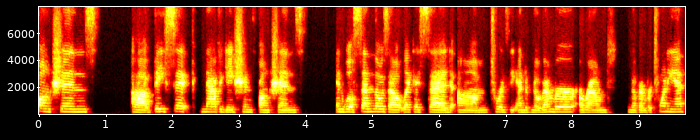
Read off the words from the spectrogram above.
functions, uh, basic navigation functions and we'll send those out, like I said, um, towards the end of November, around November 20th,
